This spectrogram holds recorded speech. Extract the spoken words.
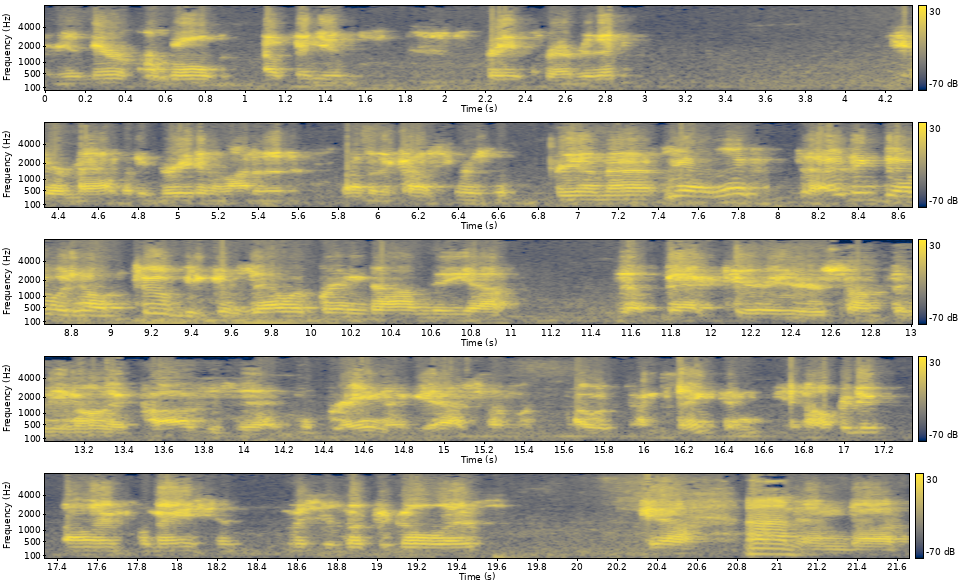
I mean, Miracle Gold opinions great for everything. I'm sure Matt would agree, and a lot of the a lot of the customers would agree on that. Yeah, that, I think that would help too because that would bring down the uh, the bacteria or something, you know, that causes it in the brain. I guess I'm I would, I'm thinking, you know, Reduce all inflammation, which is what the goal is. yeah, Um, and uh,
